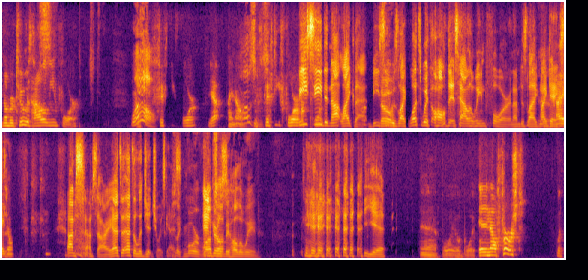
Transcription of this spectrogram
number two is Halloween 4. Wow. 54. Yeah, I know. Wowzers. With 54. BC points. did not like that. BC No. was like, "What's with all this Halloween for?" And I'm just like, "My Yeah. gangster." I don't. I'm s- I'm sorry. That's a, that's a legit choice, guys. It's like more And Rob girls. Zombie Halloween. yeah. Yeah, boy, oh boy. And now, first, with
